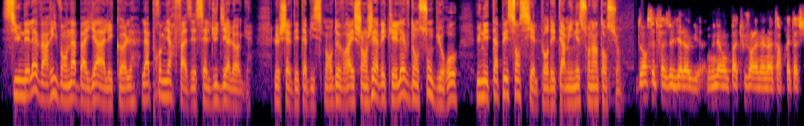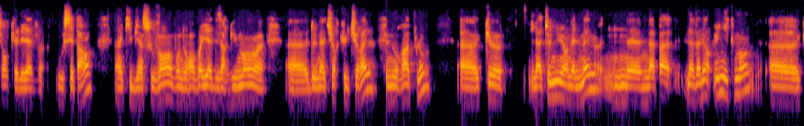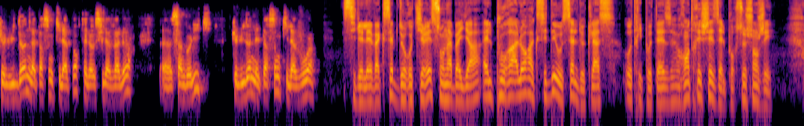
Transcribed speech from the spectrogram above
Si une élève arrive en abaya à l'école, la première phase est celle du dialogue. Le chef d'établissement devra échanger avec l'élève dans son bureau, une étape essentielle pour déterminer son intention. Dans cette phase de dialogue, nous n'avons pas toujours la même interprétation que l'élève ou ses parents, hein, qui bien souvent vont nous renvoyer à des arguments euh, euh, de nature culturelle. Nous rappelons euh, que la tenue en elle-même n'a pas la valeur uniquement que lui donne la personne qui la porte, elle a aussi la valeur symbolique que lui donnent les personnes qui la voient. Si l'élève accepte de retirer son abaya, elle pourra alors accéder aux salles de classe. Autre hypothèse, rentrer chez elle pour se changer.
